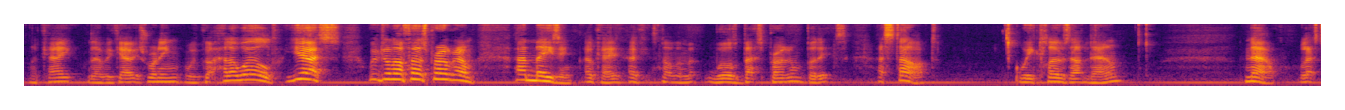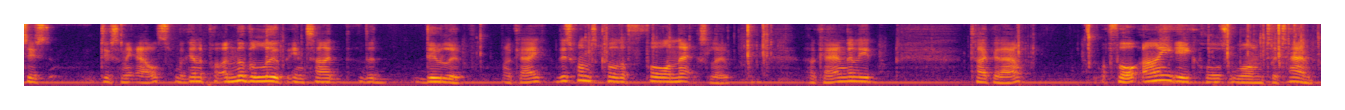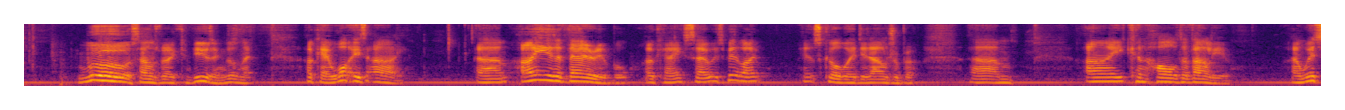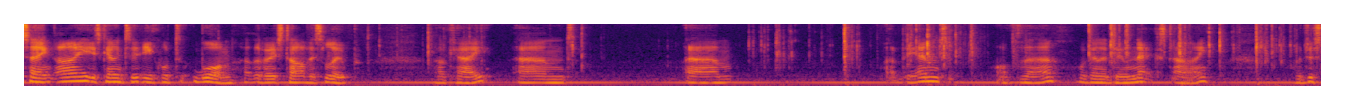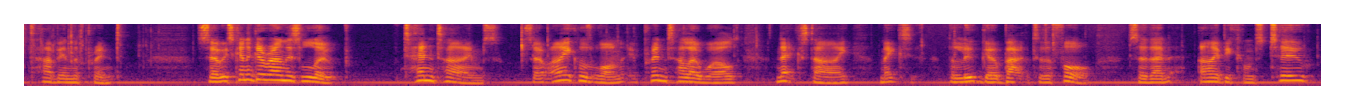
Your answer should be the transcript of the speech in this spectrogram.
Okay, there we go. It's running. We've got Hello World. Yes, we've done our first program. Amazing. Okay, okay, it's not the world's best program, but it's a start. We close that down. Now, let's do do something else. We're going to put another loop inside the do loop. Okay, this one's called a for next loop. Okay, I'm going to type it out. For i equals 1 to 10. Whoa, sounds very confusing, doesn't it? Okay, what is i? Um, I is a variable, okay, so it's a bit like at school we did algebra. Um, I can hold a value, and we're saying I is going to equal to 1 at the very start of this loop, okay, and um, at the end of there, we're going to do next I. We'll just tab in the print. So it's going to go around this loop 10 times. So I equals 1, it prints hello world, next I, makes the loop go back to the for. So then i becomes 2,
